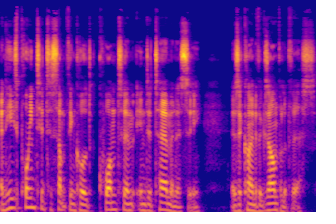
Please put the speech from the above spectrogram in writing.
And he's pointed to something called quantum indeterminacy as a kind of example of this.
